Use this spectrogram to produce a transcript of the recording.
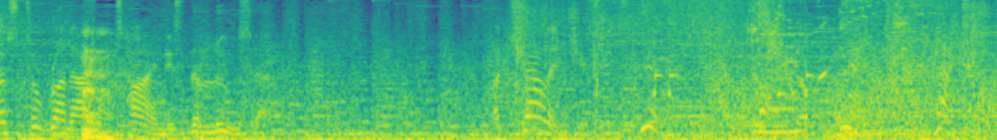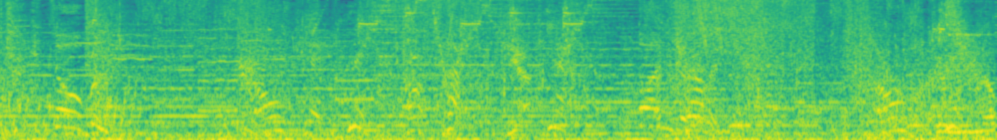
First to run out of time is the loser. A challenge is it? It's over! Okay. Fun challenge! It's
